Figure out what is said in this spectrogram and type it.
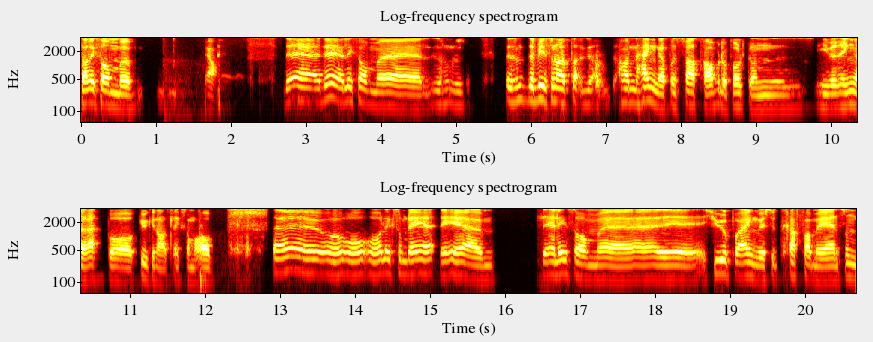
Så liksom eh, Ja. Det, det er liksom liksom- Det blir sånn at han henger på en svær tavle, og folk kan hive ringer rett på kuken hans, liksom. Og, og, og, og liksom, det er, det er det er liksom eh, 20 poeng hvis du treffer med en sånn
